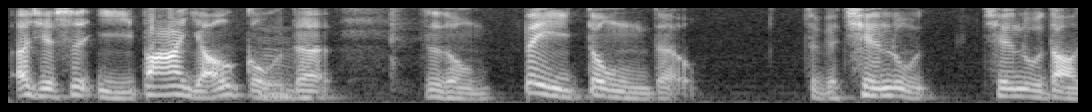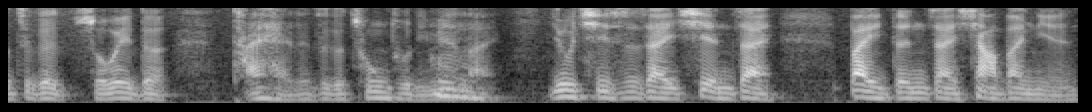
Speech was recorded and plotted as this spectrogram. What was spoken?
而且是以巴咬狗的这种被动的这个迁入，迁入到这个所谓的台海的这个冲突里面来。尤其是在现在，拜登在下半年，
